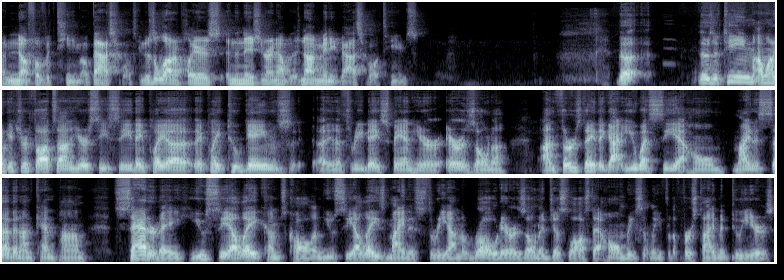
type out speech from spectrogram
enough of a team, a basketball team. There's a lot of players in the nation right now, but there's not many basketball teams. The there's a team I want to get your thoughts on here, CC. They play a they play two games uh, in a three day span here. Arizona on Thursday they got USC at home minus seven on KenPom. Saturday, UCLA comes calling. UCLA's minus three on the road. Arizona just lost at home recently for the first time in two years.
